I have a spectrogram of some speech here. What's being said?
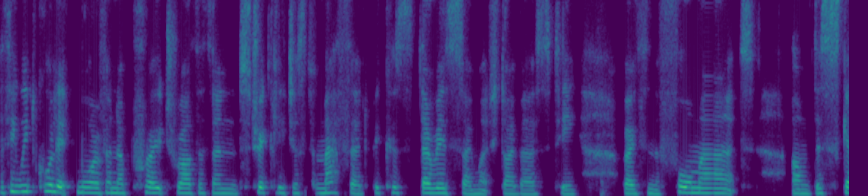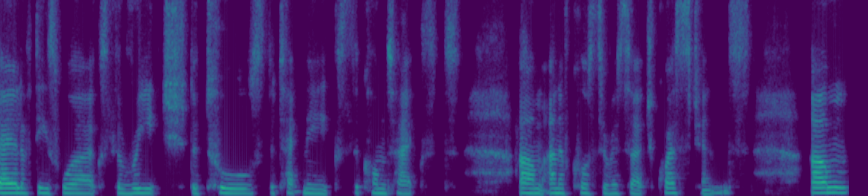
I think we'd call it more of an approach rather than strictly just a method because there is so much diversity, both in the format, um, the scale of these works, the reach, the tools, the techniques, the contexts, um, and of course the research questions. Um,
